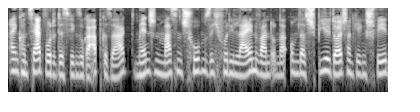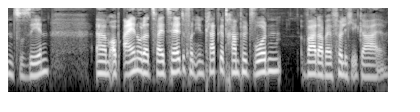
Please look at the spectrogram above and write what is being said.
Ein Konzert wurde deswegen sogar abgesagt. Menschenmassen schoben sich vor die Leinwand, um das Spiel Deutschland gegen Schweden zu sehen. Ähm, ob ein oder zwei Zelte von ihnen plattgetrampelt wurden, war dabei völlig egal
